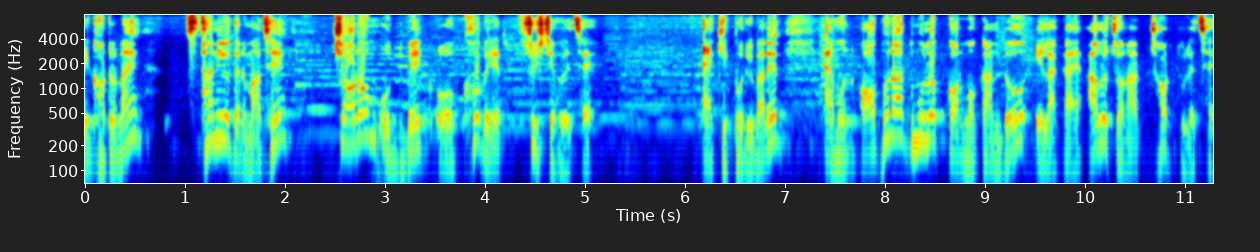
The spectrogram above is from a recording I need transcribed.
এ ঘটনায় স্থানীয়দের মাঝে চরম উদ্বেগ ও ক্ষোভের সৃষ্টি হয়েছে। একই পরিবারের এমন অপরাধমূলক কর্মকাণ্ড এলাকায় আলোচনার ঝড় তুলেছে।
